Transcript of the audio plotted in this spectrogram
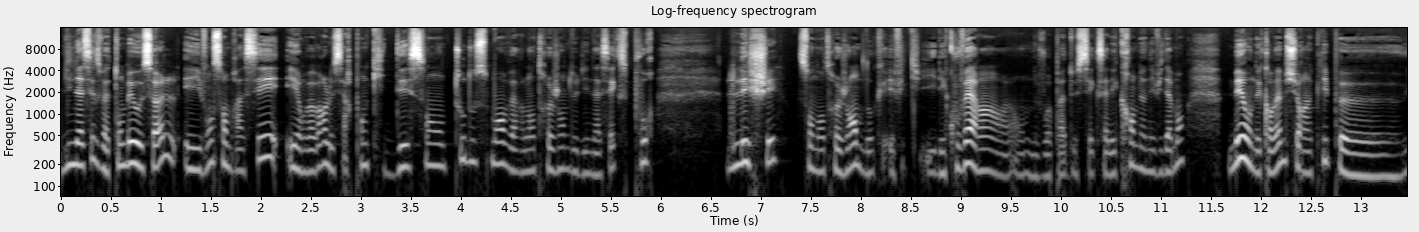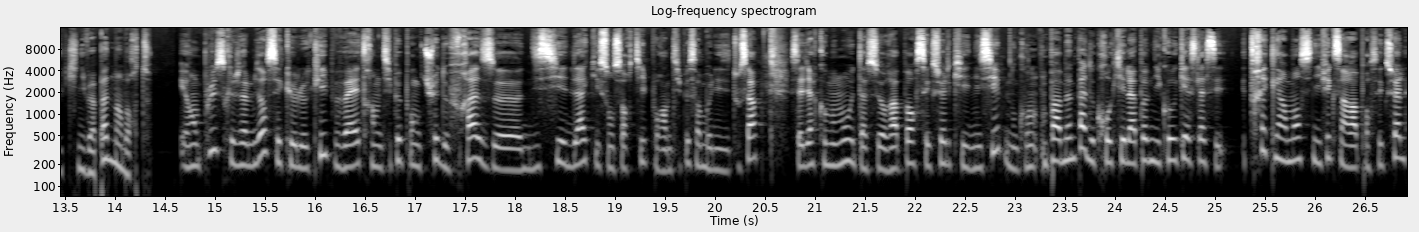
Lil Sex va tomber au sol et ils vont s'embrasser et on va voir le serpent qui descend tout doucement vers l'entrejambe de Lil Sex pour lécher son entrejambe. Donc effectivement, il est couvert, hein. on ne voit pas de sexe à l'écran bien évidemment, mais on est quand même sur un clip euh, qui n'y va pas de main morte. Et en plus, ce que j'aime bien, c'est que le clip va être un petit peu ponctué de phrases euh, d'ici et de là qui sont sorties pour un petit peu symboliser tout ça. C'est-à-dire qu'au moment où tu as ce rapport sexuel qui est initié, donc on, parle même pas de croquer la pomme ni coquesse, là c'est très clairement signifié que c'est un rapport sexuel.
